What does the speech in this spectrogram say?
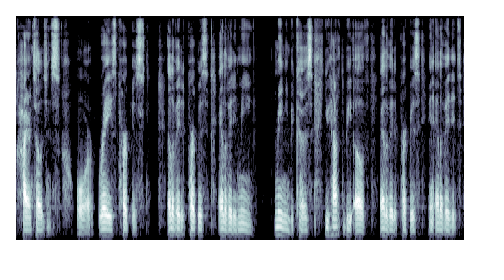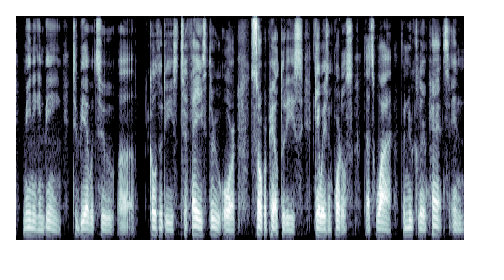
higher intelligence or raised purpose, elevated purpose, elevated meaning. Meaning because you have to be of elevated purpose and elevated meaning and being to be able to uh, go through these, to phase through or so propel through these gateways and portals. That's why the nuclear pants in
